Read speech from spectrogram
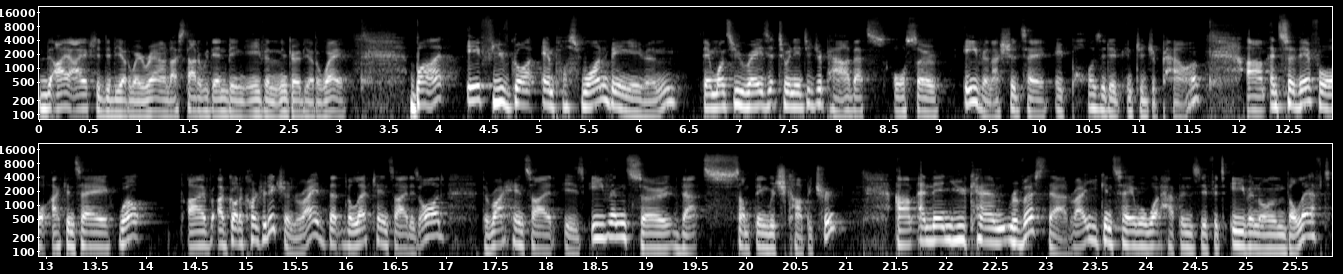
I, I actually did the other way around. I started with n being even and go the other way. But if you've got n plus 1 being even, then once you raise it to an integer power, that's also even. I should say a positive integer power. Um, and so therefore I can say, well, I've, I've got a contradiction, right? That the left hand side is odd, the right hand side is even, so that's something which can't be true. Um, and then you can reverse that, right? You can say, well, what happens if it's even on the left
